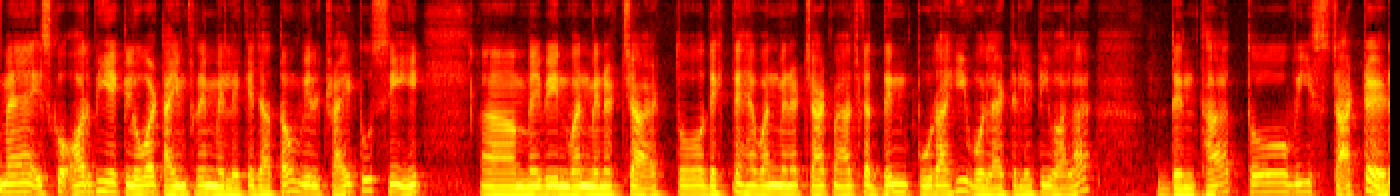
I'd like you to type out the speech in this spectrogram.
मैं इसको और भी एक लोअर टाइम फ्रेम में लेके जाता हूँ। We'll try to see maybe in one minute chart तो देखते हैं वन मिनट चार्ट में आज का दिन पूरा ही वोलेटिलिटी वाला दिन था तो वी स्टार्टेड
